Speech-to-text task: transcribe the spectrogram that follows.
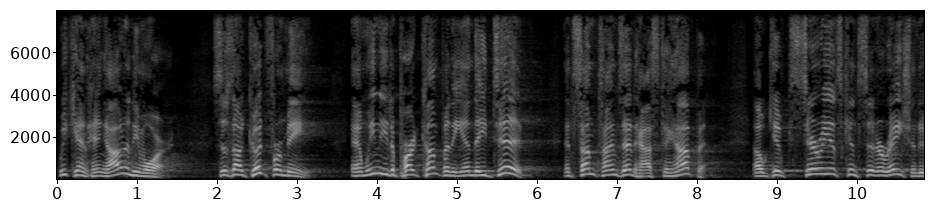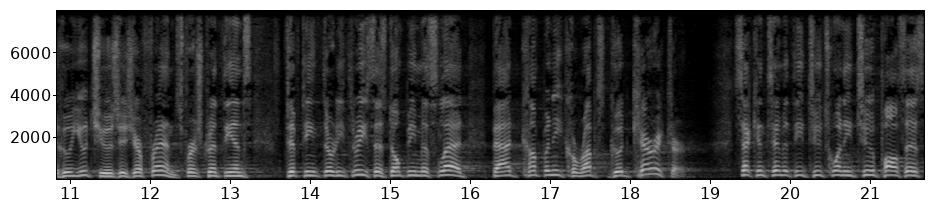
we can't hang out anymore. This is not good for me. And we need to part company. And they did. And sometimes that has to happen. Now give serious consideration to who you choose as your friends. 1 Corinthians 15:33 says, "Don't be misled. Bad company corrupts good character." 2 Timothy 2:22 Paul says,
